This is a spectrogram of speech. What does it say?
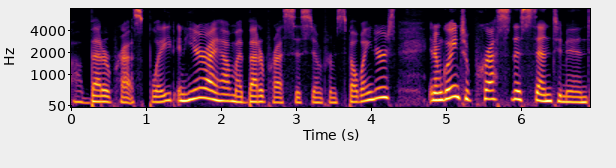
uh, better press plate. And here I have my better press system from Spellbinders. And I'm going to press this sentiment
